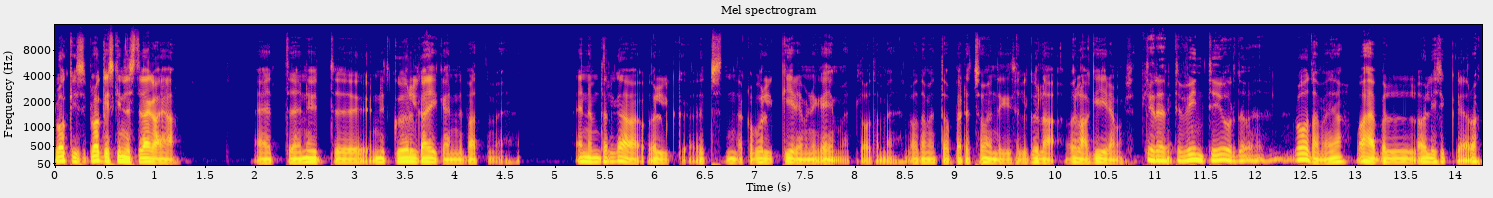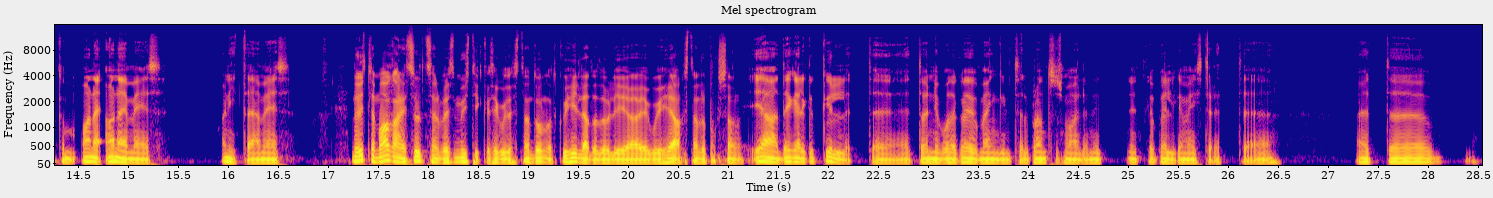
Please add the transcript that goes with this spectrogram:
plokis, plokis kindlasti väga hea. et äh, nüüd, nüüd kui õlg haige on, vaatame. ennem tal ka õlg, ütles, et hakkab õlg kiiremini käima, et loodame, loodame, et operatsioon tegi selle kõla, õla kiiremaks. kirjutati vinti juurde või? loodame jah, vahepeal oli sihuke rohkem ane, anemees, anitaja mees no ütleme, Aganits üldse on päris müstika see, kuidas ta on tulnud, kui hilja ta tuli ja, ja kui heaks ta on lõpuks saanud. jaa, tegelikult küll, et, et on juba ka ju mänginud seal Prantsusmaal ja nüüd, nüüd ka Belgia meister, et et noh,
